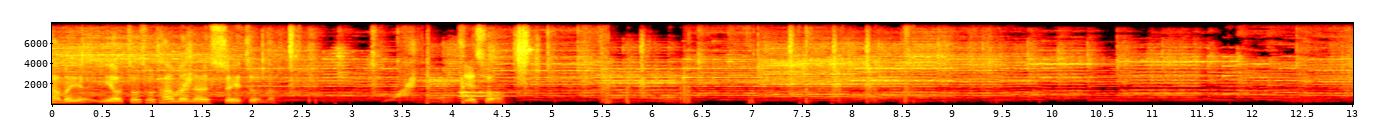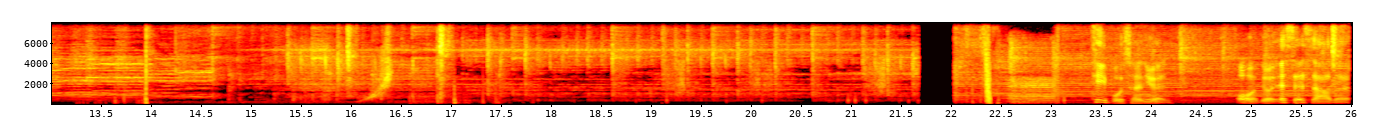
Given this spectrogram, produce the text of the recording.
他们也也有做出他们的水准了。解锁。 替补成员，哦，有 SSR 的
